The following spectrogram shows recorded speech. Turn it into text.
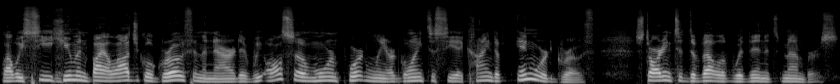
While we see human biological growth in the narrative, we also, more importantly, are going to see a kind of inward growth starting to develop within its members.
